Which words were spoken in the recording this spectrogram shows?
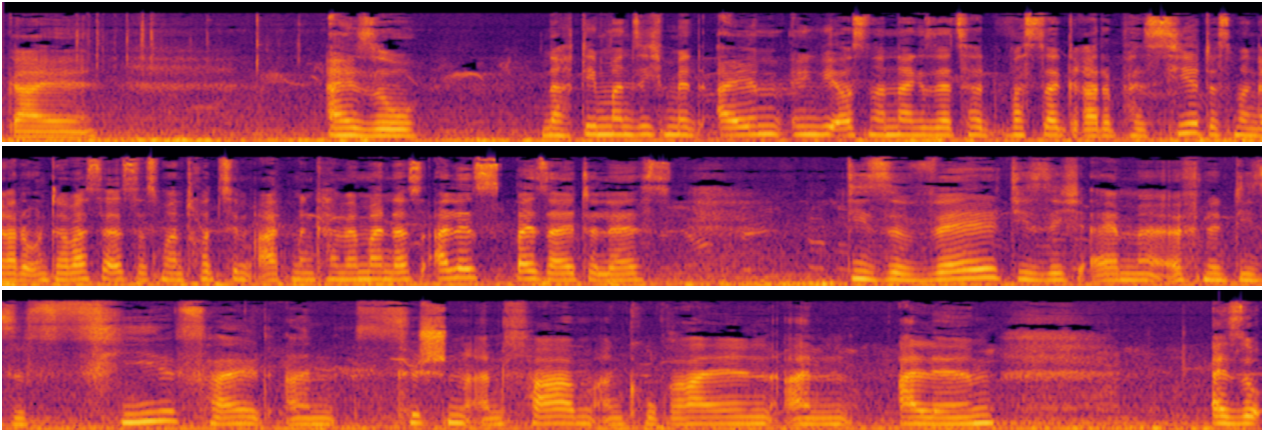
geil. Also nachdem man sich mit allem irgendwie auseinandergesetzt hat, was da gerade passiert, dass man gerade unter Wasser ist, dass man trotzdem atmen kann, wenn man das alles beiseite lässt, diese Welt, die sich einem eröffnet, diese Vielfalt an Fischen, an Farben, an Korallen, an allem. Also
